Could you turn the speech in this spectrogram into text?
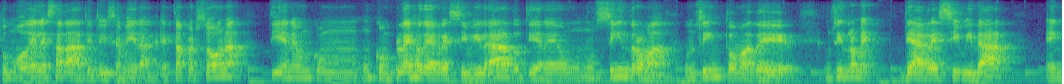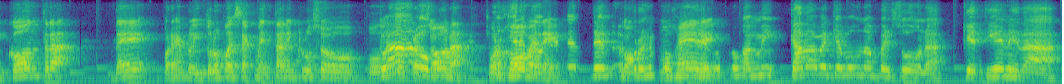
tú modeles esa data y tú dices, mira, esta persona tiene un, un complejo de agresividad o tiene un, un, síndrome, un síntoma de, un síndrome de agresividad en contra de, por ejemplo, y tú lo puedes segmentar incluso por, personas, por jóvenes, por ejemplo, mujeres. A mí, cada vez que veo una persona que tiene edad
